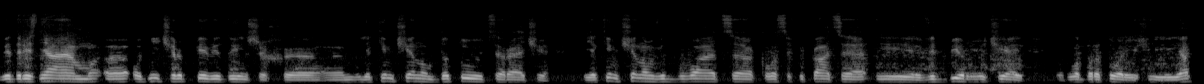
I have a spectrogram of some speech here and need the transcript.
відрізняємо е, одні черепки від інших, е, е, яким чином датуються речі, яким чином відбувається класифікація і відбір речей в лабораторії, як,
